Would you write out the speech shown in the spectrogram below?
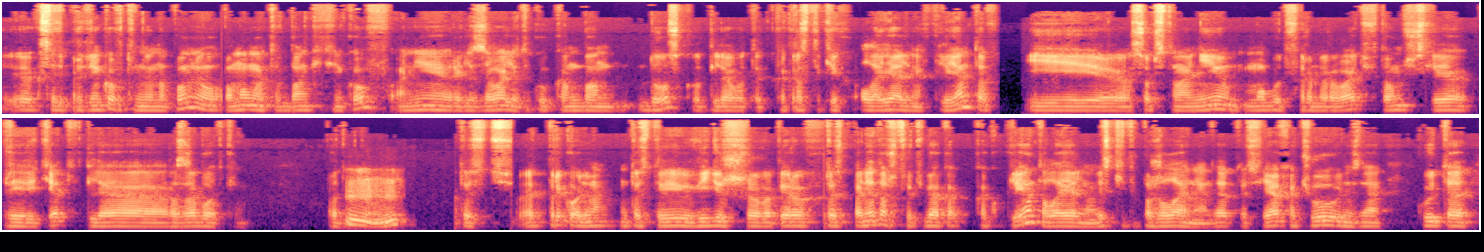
Кстати, про Тинькофф ты мне напомнил. По-моему, это в банке Тинькофф. Они реализовали такую канбан-доску для вот как раз таких лояльных клиентов. И, собственно, они могут формировать в том числе приоритет для разработки. Mm-hmm. То есть это прикольно. Ну, то есть ты видишь, во-первых, то есть понятно, что у тебя как, как у клиента лояльного есть какие-то пожелания, да, то есть я хочу, не знаю, какую-то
